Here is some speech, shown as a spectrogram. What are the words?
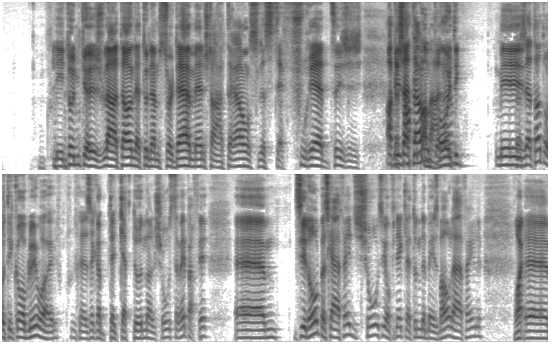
les tunes que je voulais entendre, la tune Amsterdam, man, j'étais en transe, là, c'était fou raide, tu sais. j'ai- Ah, mes attentes mal, ont hein? été... Mes attentes ont été comblées, ouais. Je connaissais comme peut-être 4 tunes dans le show, c'était bien parfait. Euh, c'est drôle parce qu'à la fin du show, on finit avec la tune de baseball à la fin, là. Ouais. Euh,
